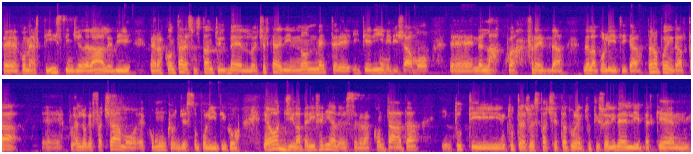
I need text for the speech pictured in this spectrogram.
eh, come artisti in generale, di eh, raccontare soltanto il bello e cercare di non mettere i piedini diciamo, eh, nell'acqua fredda della politica, però poi in realtà eh, quello che facciamo è comunque un gesto politico e oggi la periferia deve essere raccontata in, tutti, in, tutte le sue sfaccettature, in tutti i suoi livelli, perché,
